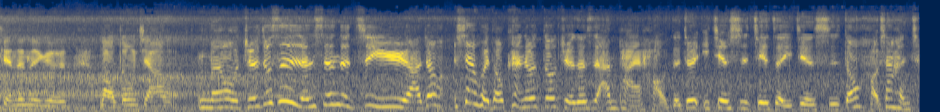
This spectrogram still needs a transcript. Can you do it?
前的那个老东家了。没有我觉得就是人生的际遇啊就现在回头看就都觉得是安排好的就一件事接着一件事都好像很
